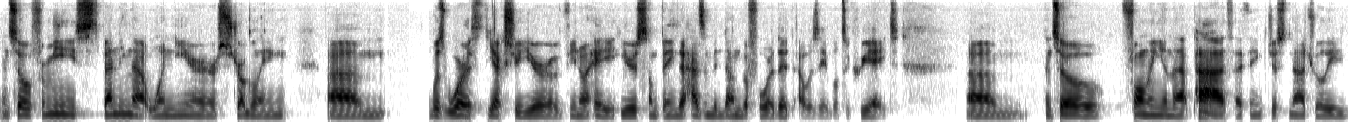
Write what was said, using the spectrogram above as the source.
And so for me spending that one year struggling um, was worth the extra year of you know hey here's something that hasn't been done before that i was able to create. Um, and so falling in that path i think just naturally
